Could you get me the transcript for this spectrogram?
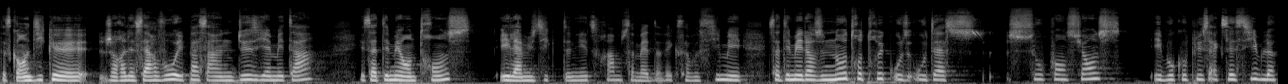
parce qu'on dit que genre le cerveau il passe à un deuxième état et ça te met en transe. Et la musique de Nils Fram ça m'aide avec ça aussi mais ça te met dans un autre truc où, où ta sous-conscience est beaucoup plus accessible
